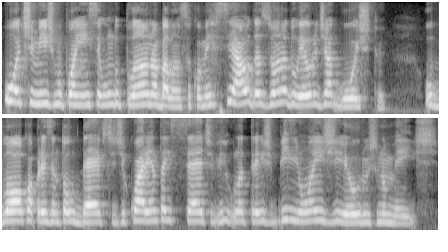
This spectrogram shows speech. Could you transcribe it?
O otimismo põe em segundo plano a balança comercial da zona do euro de agosto. O bloco apresentou déficit de 47,3 bilhões de euros no mês.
